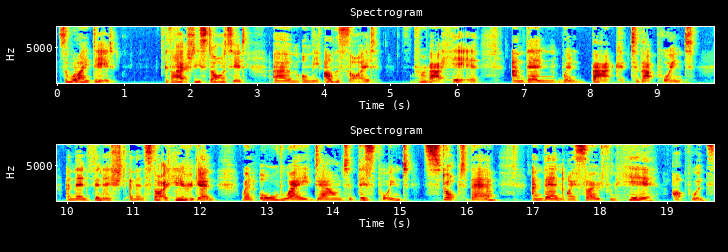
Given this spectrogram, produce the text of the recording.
So what I did is I actually started um, on the other side for about here and then went back to that point and then finished and then started here again, went all the way down to this point, stopped there, and then I sewed from here upwards.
